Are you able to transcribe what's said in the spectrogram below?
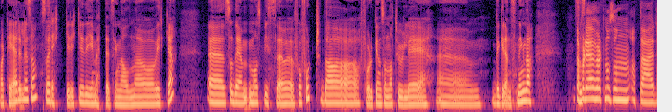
kvarter, liksom, så rekker ikke de metthetssignalene å virke. Eh, så det med å spise for fort, da får du ikke en sånn naturlig eh, begrensning, da. Ja, for jeg har hørt noe sånn at det er,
